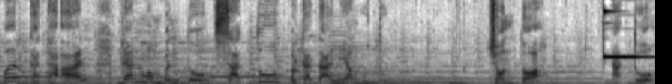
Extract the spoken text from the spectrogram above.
perkataan dan membentuk satu perkataan yang utuh. Contoh, NATO,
